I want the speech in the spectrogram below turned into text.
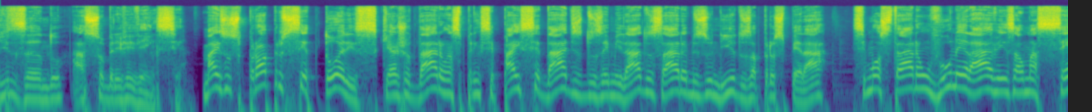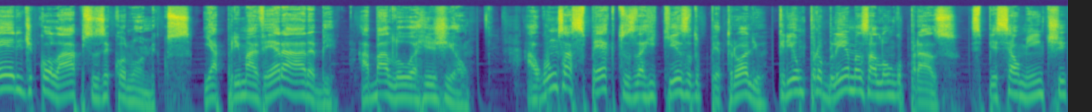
visando a sobrevivência. Mas os próprios setores que ajudaram as principais cidades dos Emirados Árabes Unidos a prosperar se mostraram vulneráveis a uma série de colapsos econômicos, e a Primavera Árabe abalou a região. Alguns aspectos da riqueza do petróleo criam problemas a longo prazo, especialmente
